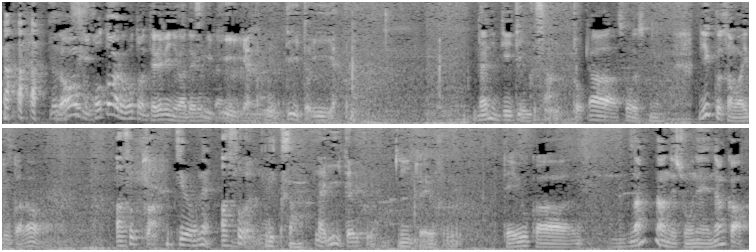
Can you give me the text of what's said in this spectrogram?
なんかことあるごとにテレビには出るみたいな。E やからね、D と E やから。何 ?D ってディックさんと。ああ、そうですね。ディックさんはいるから、あ、そっか。一応ね、あ、そうやね。リックさん。な E と F や E と F っていうか、何なんでしょうね。なんか、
